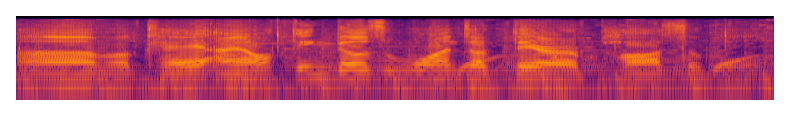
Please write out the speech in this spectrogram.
Um, okay, I don't think those ones up there are possible.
